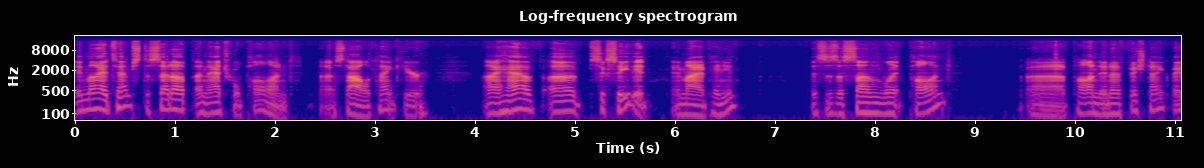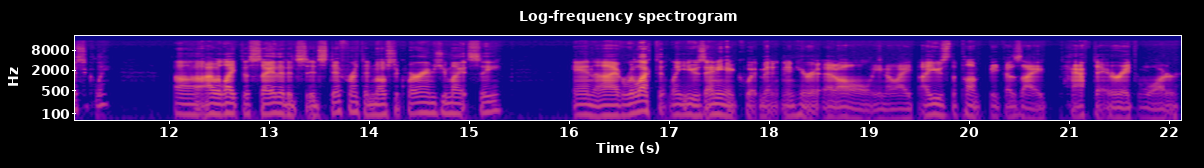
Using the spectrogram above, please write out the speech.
in my attempts to set up a natural pond uh, style tank here, I have uh, succeeded, in my opinion. This is a sunlit pond. uh, pond in a fish tank, basically. Uh, I would like to say that it's it's different than most aquariums you might see, and I reluctantly use any equipment in here at all. You know, I, I use the pump because I have to aerate the water.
